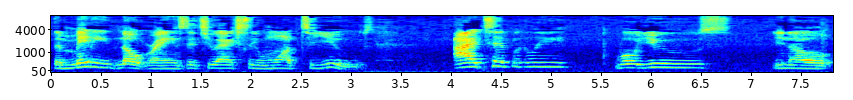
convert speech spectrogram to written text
the MIDI note range that you actually want to use. I typically will use, you know,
